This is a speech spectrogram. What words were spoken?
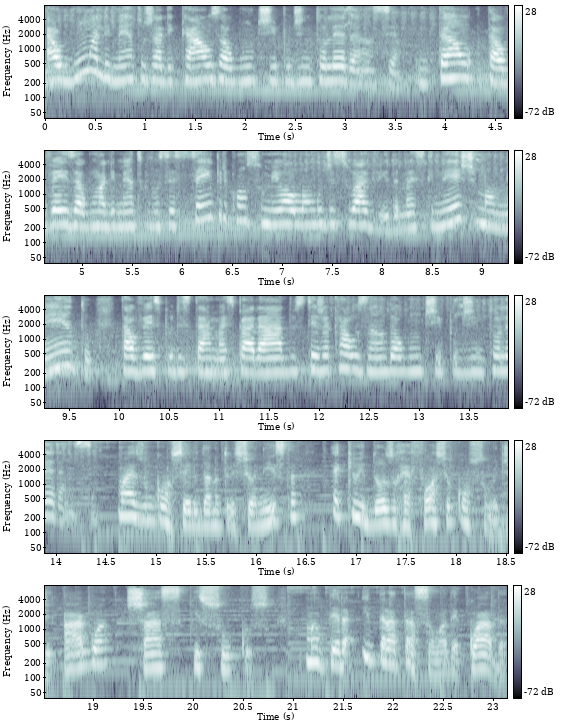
algum alimento já lhe causa algum tipo de intolerância. Então, talvez algum alimento que você sempre consumiu ao longo de sua vida, mas que neste momento, talvez por estar mais parado, esteja causando algum tipo de intolerância. Mais um conselho da nutricionista é que o idoso reforce o consumo de água, chás e sucos. Manter a hidratação adequada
